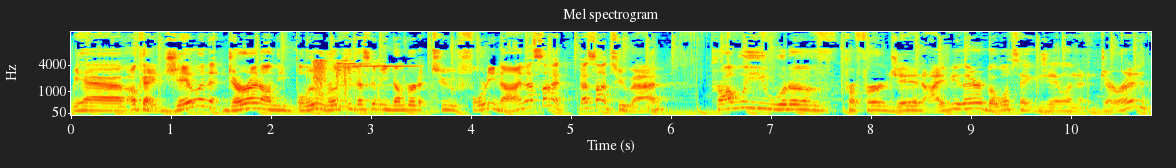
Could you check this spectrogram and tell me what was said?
We have, okay, Jalen Duren on the blue rookie. That's to be numbered to 49. That's not, that's not too bad. Probably would have preferred Jaden Ivey there, but we'll take Jalen Duren.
